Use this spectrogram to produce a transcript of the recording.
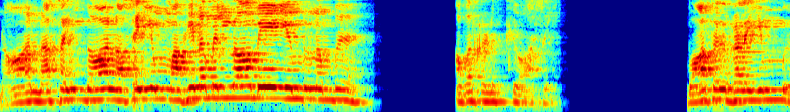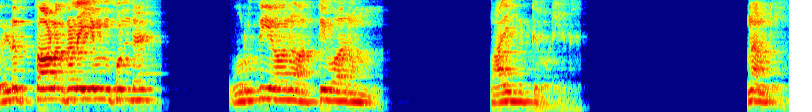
நான் அசைந்தால் அசையும் அகிலமெல்லாமே என்று நம்ப அவர்களுக்கு ஆசை. வாசகர்களையும் எழுத்தாளர்களையும் கொண்ட உறுதியான அத்திவாரம் தாய்வீட்டினுடையது. நன்றி.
